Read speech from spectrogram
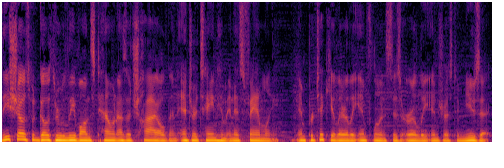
These shows would go through Levon's town as a child and entertain him and his family, and particularly influenced his early interest in music.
